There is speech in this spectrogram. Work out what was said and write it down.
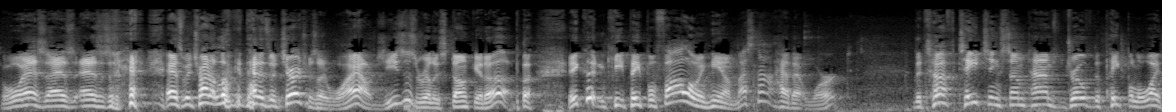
Well, as, as, as, as we try to look at that as a church, we say, wow, Jesus really stunk it up. He couldn't keep people following him. That's not how that worked. The tough teaching sometimes drove the people away.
